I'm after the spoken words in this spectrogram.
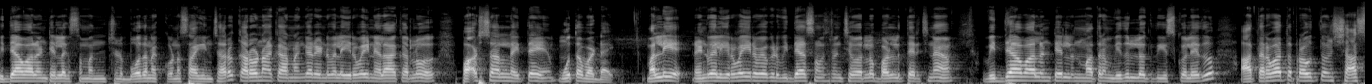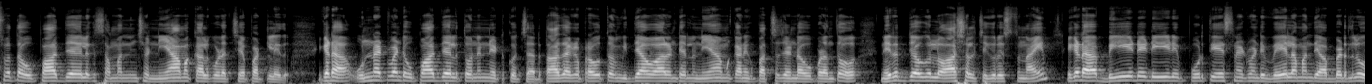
విద్యా వాలంటీర్లకు సంబంధించిన బోధన కొనసాగించారు. కరోనా కారణంగా రెండు వేల ఇరవై నెలాఖరులో పాఠశాలలు అయితే మూతబడ్డాయి మళ్ళీ రెండు వేల ఇరవై ఇరవై ఒకటి విద్యా సంవత్సరం చివరిలో బడులు తెరిచిన విద్యా వాలంటీర్లను మాత్రం విధుల్లోకి తీసుకోలేదు. ఆ తర్వాత ప్రభుత్వం శాశ్వత ఉపాధ్యాయులకు సంబంధించిన నియామకాలు కూడా చేపట్టలేదు. ఇక్కడ ఉన్నటువంటి ఉపాధ్యాయులతోనే నెట్టుకొచ్చారు. తాజాగా ప్రభుత్వం విద్యా వాలంటీర్ల నియామకానికి పచ్చజెండా ఊపడంతో నిరుద్యోగుల్లో ఆశలు చిగురిస్తున్నాయి. ఇక్కడ బీఈడి డిఈడి పూర్తి చేసినటువంటి వేల మంది అభ్యర్థులు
